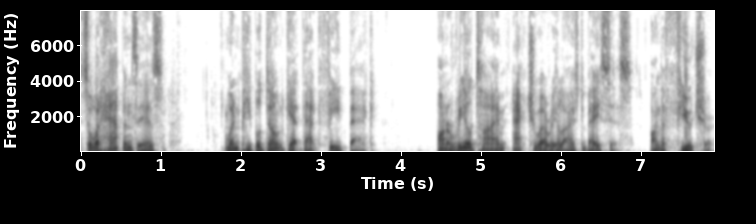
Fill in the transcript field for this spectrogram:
So, what happens is when people don't get that feedback on a real time actuarialized basis on the future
